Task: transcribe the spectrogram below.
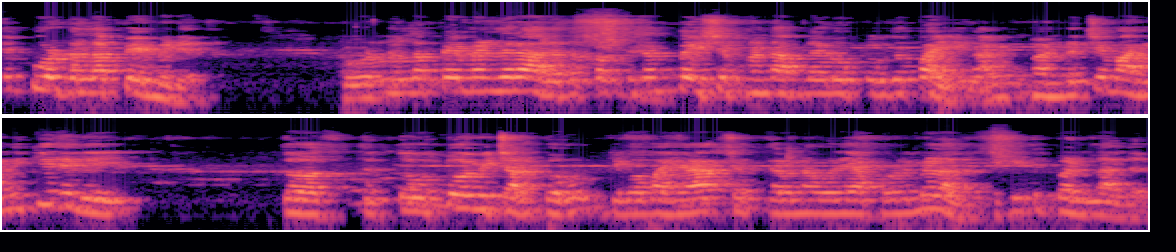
ते पोर्टलला पेमेंट येतं. पोर्टलला पेमेंट जर आलं तर प्रत्यक्षात पैसे फंड आपल्याला उपलब्ध पाहिजे. आम्ही फंडची मागणी केलेली तो तो तो विचार करून की बाबा ह्या शेतकऱ्यांना वगैरे अप्रूव्हल मिळालं किती फंड लागलं?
